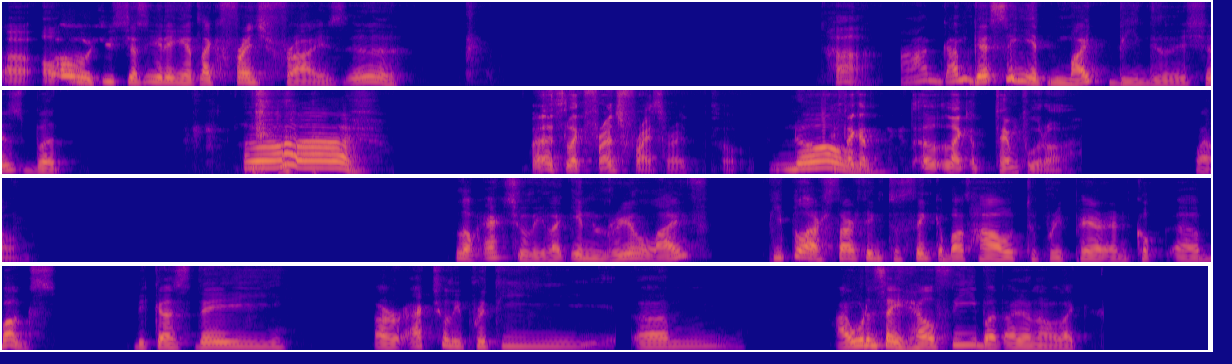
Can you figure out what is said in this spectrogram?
oh, oh, she's just eating it like French fries. Ugh. huh. I'm I'm guessing it might be delicious, but Ah, Well, it's like French fries, right? So no. it's like a uh, like a tempura. well, look, actually, like in real life, people are starting to think about how to prepare and cook uh, bugs because they are actually pretty. Um, I wouldn't say healthy, but I don't know, like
